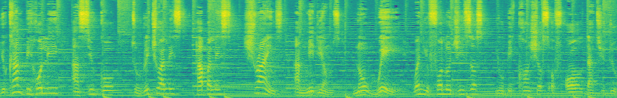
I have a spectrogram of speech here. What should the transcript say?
You can't be holy and still go to ritualists, herbalists, shrines, and mediums. No way. When you follow Jesus, you will be conscious of all that you do.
